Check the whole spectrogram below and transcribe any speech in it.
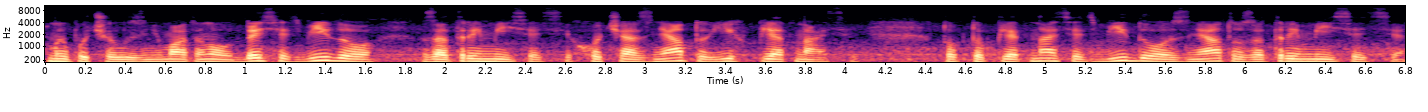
ми почали знімати ну, 10 відео за 3 місяці, хоча знято їх 15. Тобто 15 відео знято за 3 місяці.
